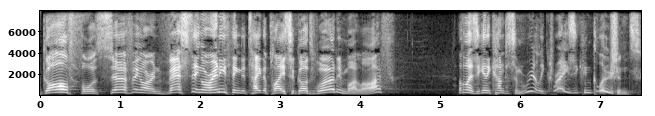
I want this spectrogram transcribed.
golf or surfing or investing or anything to take the place of God's word in my life. Otherwise, you're going to come to some really crazy conclusions.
